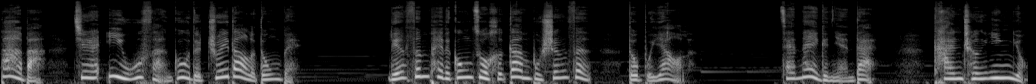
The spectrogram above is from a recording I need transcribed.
爸爸竟然义无反顾地追到了东北，连分配的工作和干部身份都不要了，在那个年代，堪称英勇。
